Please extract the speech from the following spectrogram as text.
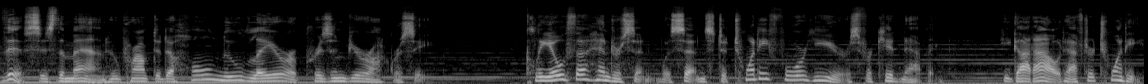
This is the man who prompted a whole new layer of prison bureaucracy. Cleotha Henderson was sentenced to 24 years for kidnapping. He got out after 20,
